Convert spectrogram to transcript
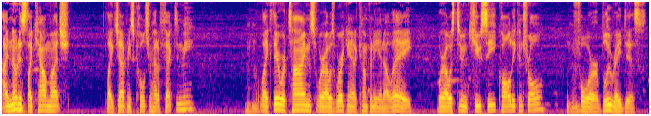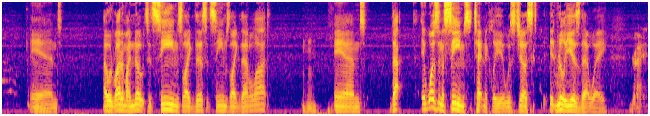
I noticed like how much, like, Japanese culture had affected me. Like, there were times where I was working at a company in LA, where I was doing QC quality control for Blu-ray discs, and I would write in my notes. It seems like this. It seems like that a lot mm-hmm. and that it wasn't a seems technically it was just it really is that way Right.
